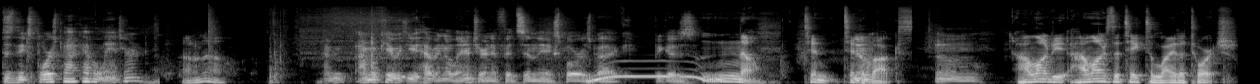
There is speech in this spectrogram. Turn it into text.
Does the Explorers Pack have a lantern? I don't know. I'm I'm okay with you having a lantern if it's in the Explorers Pack because mm, No, tin tinderbox. um, How long do you, how long does it take to light a torch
